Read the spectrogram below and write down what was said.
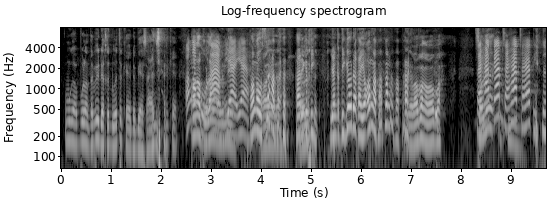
kamu nggak pulang tapi udah kedua tuh kayak udah biasa aja kayak Oh nggak pulang, hari ya ini." ya. Oh nggak usah Oh, iya. apa. Hari ketiga, yang ketiga udah kayak oh nggak apa-apa nggak apa-apa. nggak apa-apa nggak apa-apa Sehat kan, sehat, sehat gitu.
